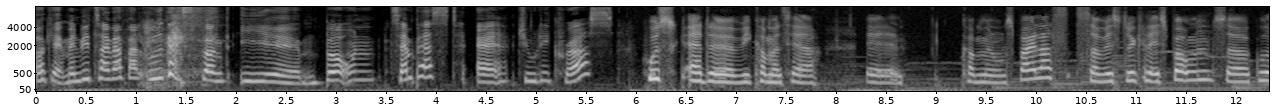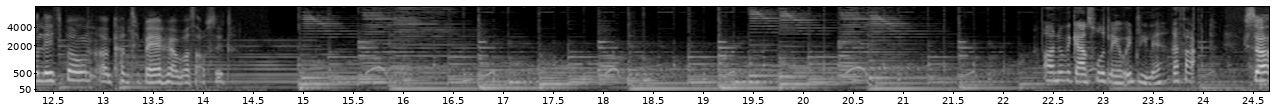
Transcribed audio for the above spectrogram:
Okay, men vi tager i hvert fald udgangspunkt i øh, bogen Tempest af Julie Cross. Husk, at øh, vi kommer til at øh, komme med nogle spoilers, så hvis du ikke har læst bogen, så gå ud og læs bogen, og kom tilbage og hør vores afsnit. Og nu vil Gertrud lave et lille referat. Så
